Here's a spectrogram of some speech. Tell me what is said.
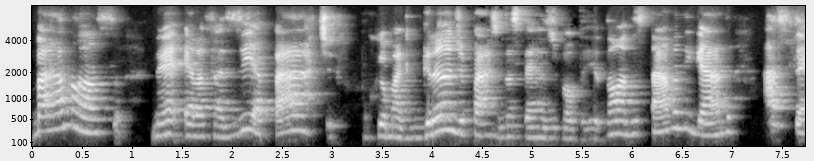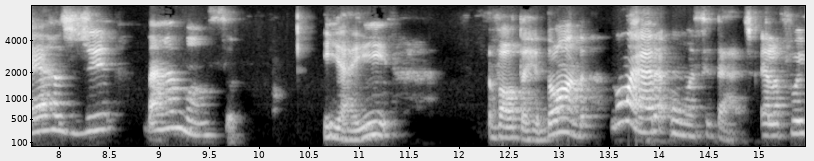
Barra Mansa, né? Ela fazia parte, porque uma grande parte das terras de Volta Redonda estava ligada às terras de Barra Mansa. E aí, Volta Redonda não era uma cidade, ela foi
